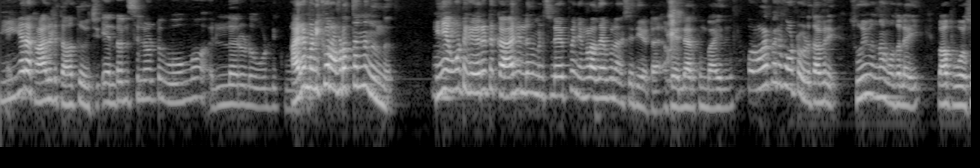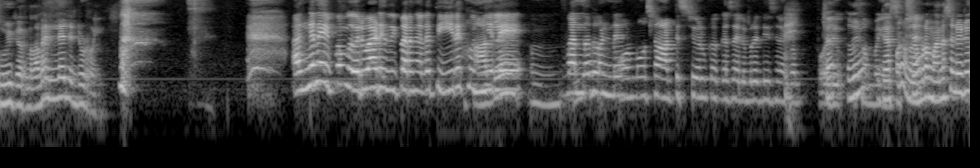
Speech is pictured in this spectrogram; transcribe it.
ഇങ്ങനെ നേരെ കാലെടുത്ത് അകത്ത് വെച്ച്. എൻട്രൻസിലോട്ട് പോകുമ്പോ എല്ലാരോടും ഓടി അരമണിക്കൂർ അവിടെ തന്നെ നിന്ന്. ഇനി അങ്ങോട്ട് കയറിയിട്ട് കാര്യമില്ലെന്ന് മനസ്സിലായപ്പോ ഞങ്ങൾ അതേപോലെ "ആ, ശരി ചേട്ടാ അപ്പൊ എല്ലാവർക്കും ബായ് കുറെ പേര് ഫോട്ടോ എടുത്തു. അവർ സൂയി വന്നാ മുതലായി. വാ പോവാ സൂയി കയറണത്. അവരെല്ലാം എന്റെ കൂടെ ഇറങ്ങി. അങ്ങനെ ഇപ്പം ഒരുപാട് ഇത് ഈ പറഞ്ഞ പോലെ തീരെ കുഞ്ഞിലെ വന്നതുകൊണ്ട് ഓൾമോസ്റ്റ് ആർട്ടിസ്റ്റുകൾക്കൊക്കെ സെലിബ്രിറ്റീസിനൊക്കെ നമ്മുടെ മനസ്സിനൊരു.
